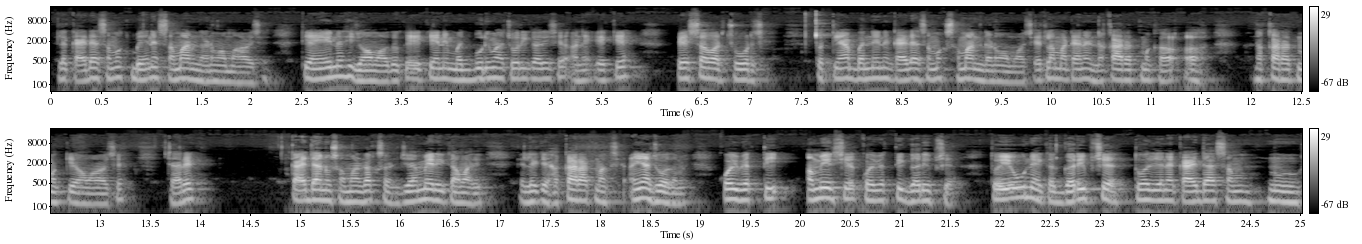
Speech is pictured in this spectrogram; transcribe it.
એટલે કાયદા સમક્ષ બેને સમાન ગણવામાં આવે છે. ત્યાં એ નથી જોવામાં આવતું કે એકે એની મજબૂરીમાં ચોરી કરી છે અને એકે પેશાવર ચોર છે. તો ત્યાં બંનેને કાયદા સમક્ષ સમાન ગણવામાં આવે છે. એટલા માટે આને નકારાત્મક નકારાત્મક કહેવામાં આવે છે. જ્યારે કાયદાનું સમાન રક્ષણ જે અમેરિકામાંથી, એટલે કે હકારાત્મક છે, અહીંયા જુઓ તમે, કોઈ વ્યક્તિ અમીર છે, કોઈ વ્યક્તિ ગરીબ છે તો એવું નહીં કે ગરીબ છે, તો જ એને કાયદા સમનું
